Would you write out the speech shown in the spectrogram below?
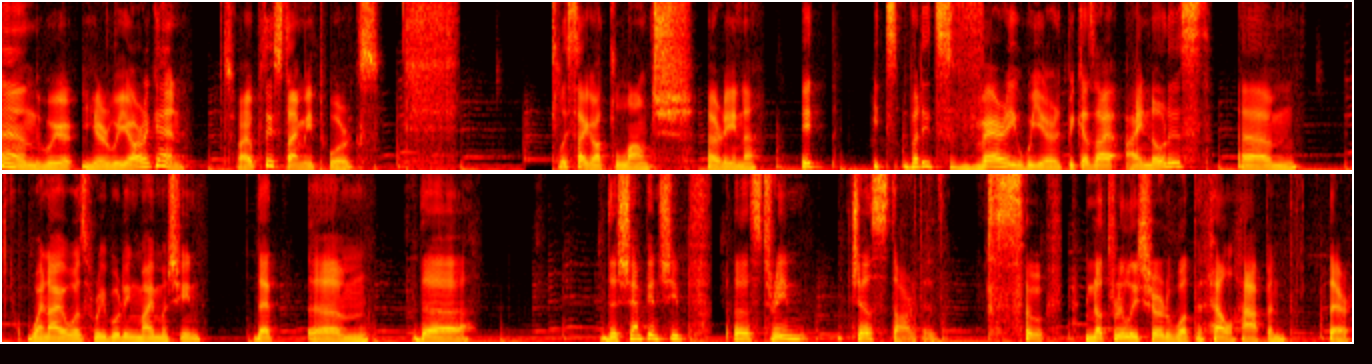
And we're here we are again. So I hope this time it works. At least I got launch arena. It it's but it's very weird because I I noticed um when I was rebooting my machine that um, the the championship uh, stream just started, so I'm not really sure what the hell happened there.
